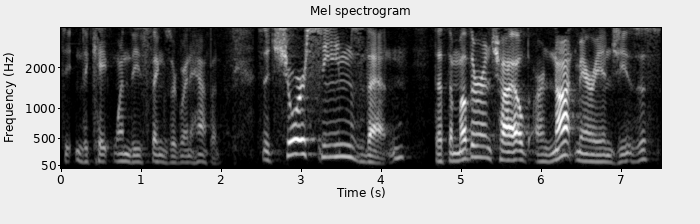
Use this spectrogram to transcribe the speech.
to indicate when these things are going to happen. So it sure seems then that the mother and child are not Mary and Jesus,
